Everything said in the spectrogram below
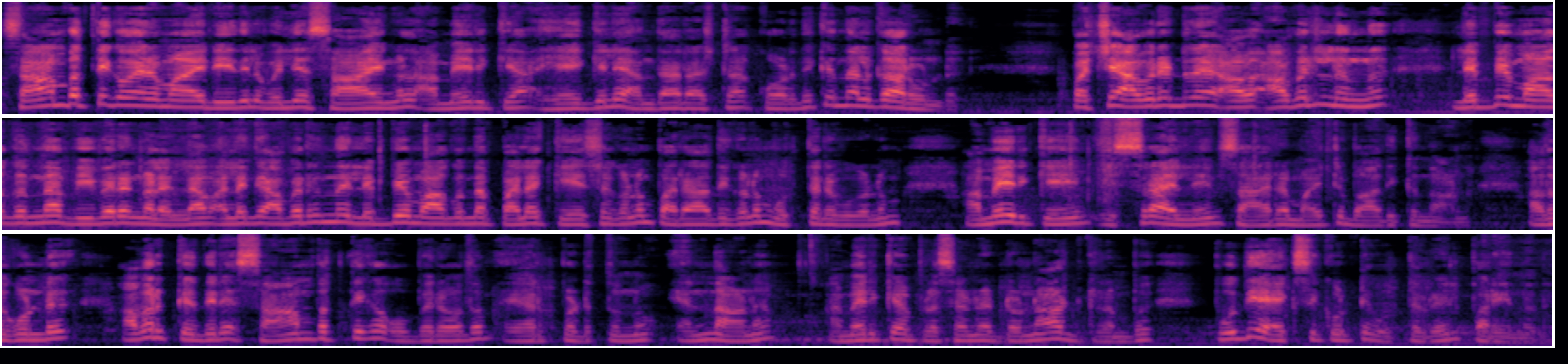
സാമ്പത്തികപരമായ രീതിയിൽ വലിയ സഹായങ്ങൾ അമേരിക്ക ഹേഗിലെ അന്താരാഷ്ട്ര കോടതിക്ക് നൽകാറുണ്ട്. പക്ഷേ അവരുടെ അവരിൽ നിന്ന് ലഭ്യമാകുന്ന വിവരങ്ങളെല്ലാം അല്ലെങ്കിൽ അവരിൽ നിന്ന് ലഭ്യമാകുന്ന പല കേസുകളും പരാതികളും ഉത്തരവുകളും അമേരിക്കയും ഇസ്രായേലിനെയും സാരമായിട്ട് ബാധിക്കുന്നതാണ്. അതുകൊണ്ട് അവർക്കെതിരെ സാമ്പത്തിക ഉപരോധം ഏർപ്പെടുത്തുന്നു എന്നാണ് അമേരിക്കൻ പ്രസിഡന്റ് ഡൊണാൾഡ് ട്രംപ് പുതിയ എക്സിക്യൂട്ടീവ് ഉത്തരവിൽ പറയുന്നത്.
